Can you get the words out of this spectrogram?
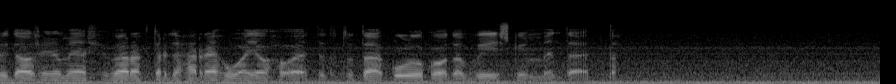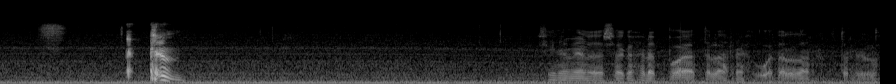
Siitä on siinä mielessä hyvä raktori tähän rehua johon, että tota kulkoot on 50, että Siinä mielessä aika helppo ajatella rehua tällä traktorilla.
